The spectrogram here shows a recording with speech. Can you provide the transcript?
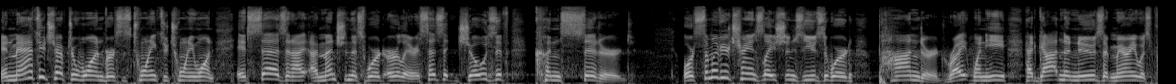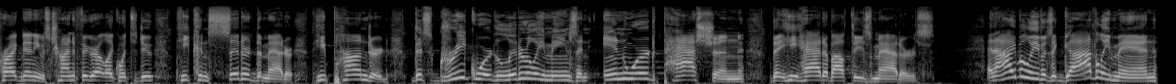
In Matthew chapter 1, verses 20 through 21, it says, and I, I mentioned this word earlier, it says that Joseph considered. Or some of your translations use the word pondered, right? When he had gotten the news that Mary was pregnant, he was trying to figure out like what to do. He considered the matter. He pondered. This Greek word literally means an inward passion that he had about these matters. And I believe as a godly man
